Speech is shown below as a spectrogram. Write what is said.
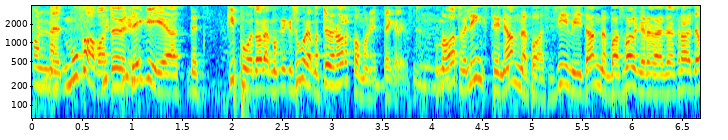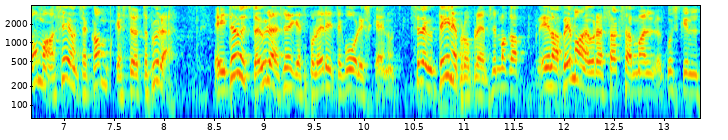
panna. Need mugava töö tegijad, need kipuvad olema kõige suuremad töönarkomanid tegelikult. kui me vaatame LinkedIni andmebaasi, CV-de andmebaas, valgekraede oma, see on see kamp, kes töötab üle ei tööta üle see, kes pole eriti koolis käinud. sellega on teine probleem, see magab, elab ema juures Saksamaal kuskil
